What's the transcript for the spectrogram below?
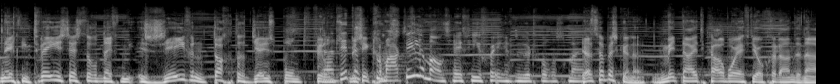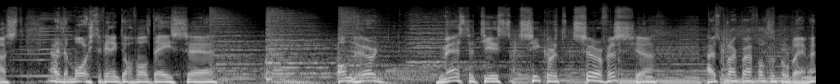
1962 tot 1987 James Bond films Ja, muziek gemaakt. Stielemans heeft hiervoor ingehuurd volgens mij. Ja, dat zou best kunnen. Midnight Cowboy heeft hij ook gedaan daarnaast. En de mooiste vind ik toch wel deze... eh, On Her Majesty's Secret Service. Ja, uitspraak blijft altijd het probleem, hè?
